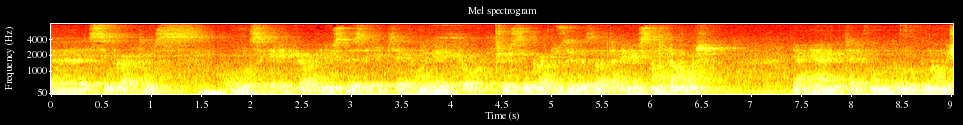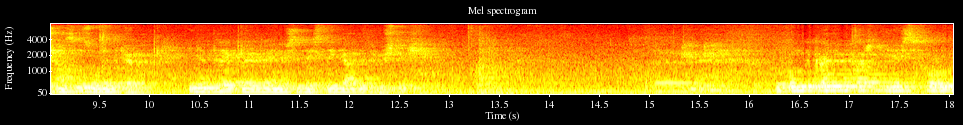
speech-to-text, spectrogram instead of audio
e, sim kartımız olması gerekiyor. NFC destekli bir telefona gerek yok. Çünkü sim kart üzerinde zaten NFC anten var. Yani herhangi bir telefonla da bunu kullanma şansınız olabiliyor. Yine BlackBerry'de NFC desteği geldi demiştik. Ee, bu konuda kaynaklar NFC formu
